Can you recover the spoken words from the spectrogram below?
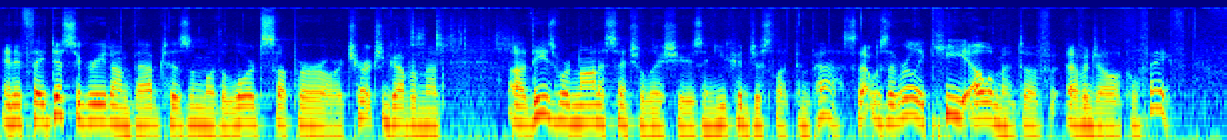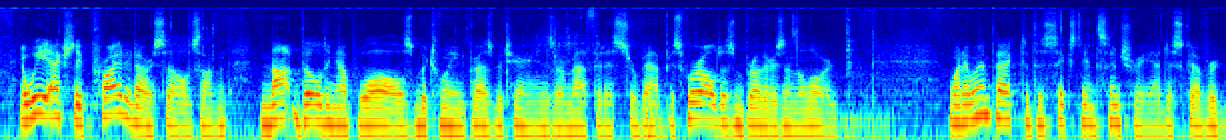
And if they disagreed on baptism or the Lord's Supper or church government, uh, these were non essential issues and you could just let them pass. That was a really key element of evangelical faith. And we actually prided ourselves on not building up walls between Presbyterians or Methodists or Baptists. We're all just brothers in the Lord. When I went back to the 16th century, I discovered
